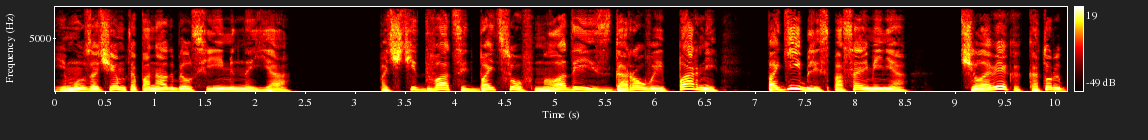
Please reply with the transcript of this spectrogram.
Ему зачем-то понадобился именно я. Почти двадцать бойцов, молодые, здоровые парни, погибли, спасая меня, человека, который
